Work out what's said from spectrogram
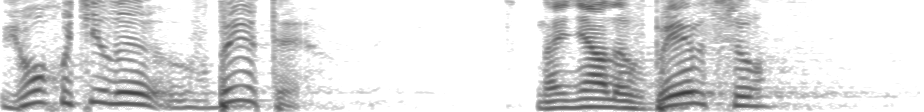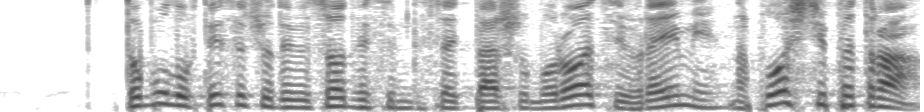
Його хотіли вбити. Найняли вбивцю. То було в 1981 році в Римі на площі Петра.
